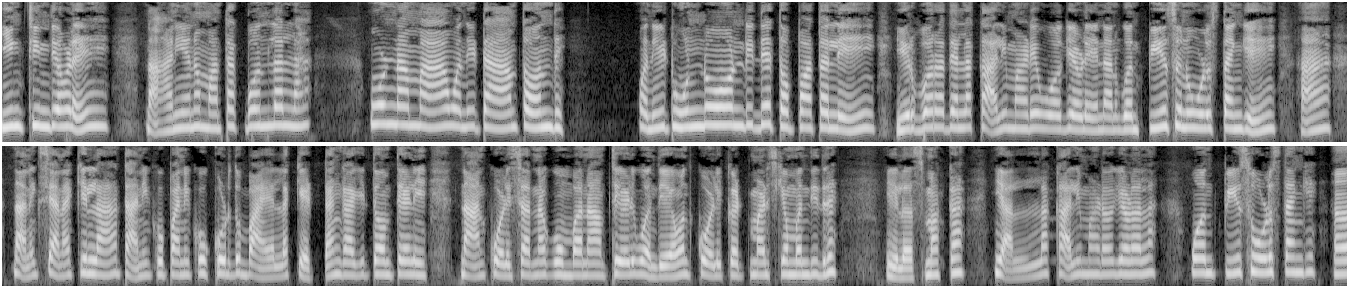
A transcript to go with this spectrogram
ಹಿಂಗ್ ತಿಂದೇವಳೆ. ನಾನೇನೋ ಮಾತಾಕ್ ಬಂದ್ಲಲ್ಲ. ಉಣ್ಣಮ್ಮ ಒಂದಿಟ ಅಂತ ಅಂದೆ. ಒಂದಿಟ್ಟು ಉಂಡು ಉಂಡಿದ್ದೆ ತಪ್ಪಾತಲ್ಲಿ. ಇರ್ಬರೋದೆಲ್ಲ ಖಾಲಿ ಮಾಡಿ ಹೋಗ್ಯವಳೆ. ನನಗೊಂದು ಪೀಸನ್ನು ಉಳಿಸ್ದಂಗೆ. ಹಾ ನನಗೆ ಚೆನ್ನಾಗಿಲ್ಲ ಟಾನಿಕು ಪಾನಿಕು ಕುಡ್ದು ಬಾಯೆಲ್ಲ ಕೆಟ್ಟಂಗಾಗಿತ್ತು ಅಂತೇಳಿ. ನಾನು ಕೋಳಿ ಸರ್ನ ಗುಂಬನ ಅಂತೇಳಿ ಒಂದೇ ಒಂದು ಕೋಳಿ ಕಟ್ ಮಾಡಿಸ್ಕೊಂಡ್ ಬಂದಿದ್ರೆ. ಇಲಸ್ಮಕ್ಕ ಎಲ್ಲ ಖಾಲಿ ಮಾಡೋಗ್ಯವಳಲ್ಲ ಒಂದು ಪೀಸ್ ಉಳಿಸ್ದಂಗೆ. ಹಾ,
